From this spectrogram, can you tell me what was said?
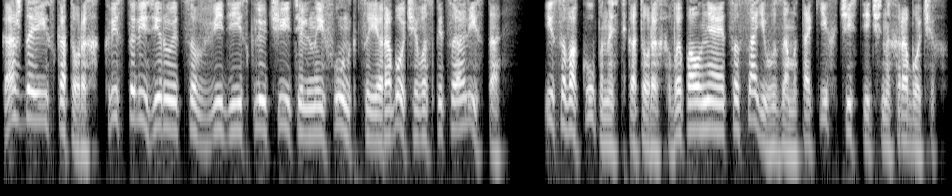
каждая из которых кристаллизируется в виде исключительной функции рабочего специалиста – и совокупность которых выполняется союзом таких частичных рабочих.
